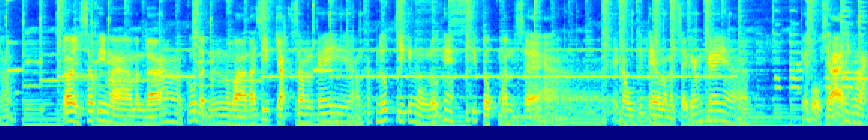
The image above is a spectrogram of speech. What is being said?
Đó. rồi, sau khi mà mình đã cố định và đã siết chặt xong cái ống cấp nước với cái nguồn nước ha, tiếp tục mình sẽ cái khâu tiếp theo là mình sẽ gắn cái cái bộ xả nha các bạn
